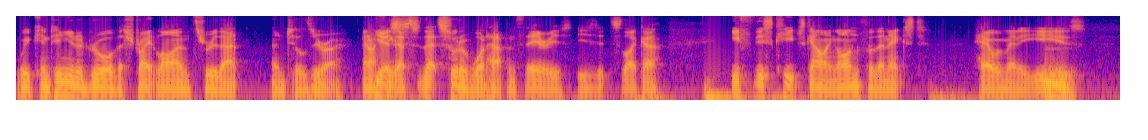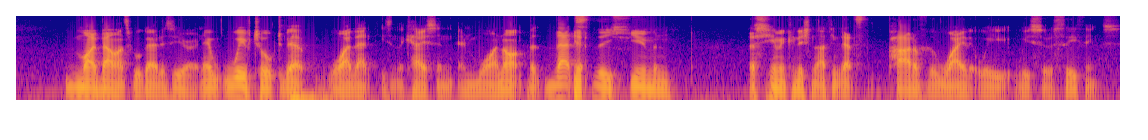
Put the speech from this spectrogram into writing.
we continue to draw the straight line through that until zero. And I Yes. think that's that's sort of what happens there is is it's like a if this keeps going on for the next however many years, my balance will go to zero. Now we've talked about why that isn't the case and, and why not, but that's Yeah. the human that's the human condition. I think that's part of the way that we, we sort of see things.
